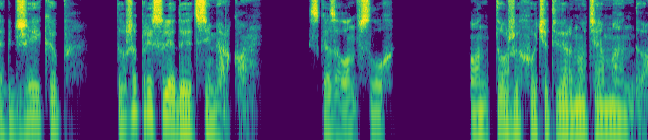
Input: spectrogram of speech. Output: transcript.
«Так Джейкоб тоже преследует семерку», — сказал он вслух. «Он тоже хочет вернуть Аманду».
